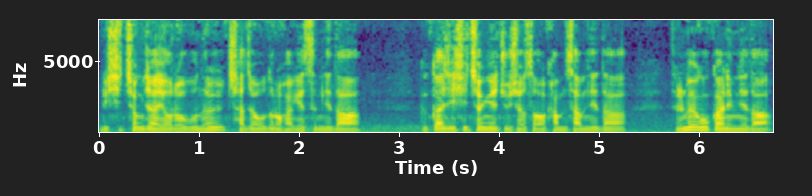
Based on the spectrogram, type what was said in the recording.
우리 시청자 여러분을 찾아오도록 하겠습니다. 끝까지 시청해 주셔서 감사합니다. 들매곡간입니다.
